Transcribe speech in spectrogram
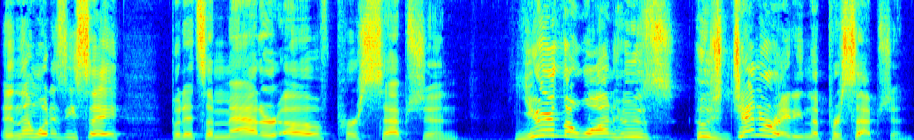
And then what does he say? But it's a matter of perception. You're the one who's who's generating the perception.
